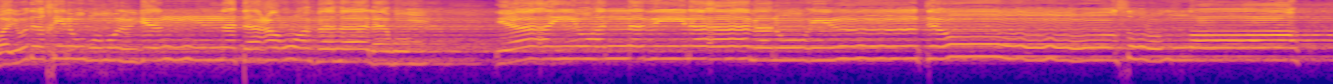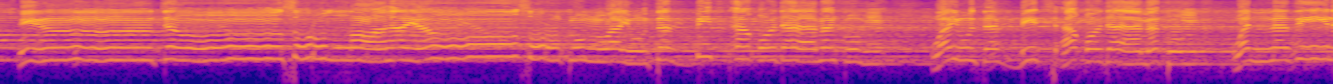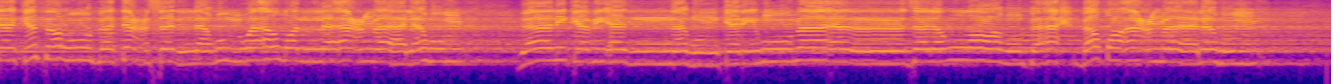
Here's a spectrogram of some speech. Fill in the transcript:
ويدخلهم الجنة عرفها لهم. يا أيها الذين آمنوا ويثبت أقدامكم والذين كفروا فتعسا لهم وأضل أعمالهم ذلك بأنهم كرهوا ما أنزل الله فأحبط أعمالهم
